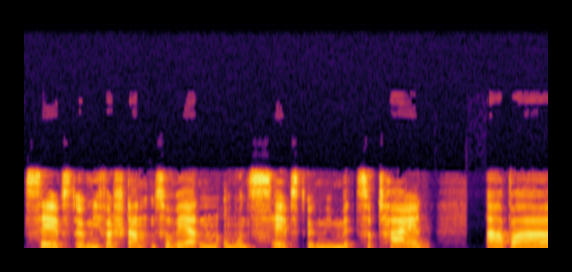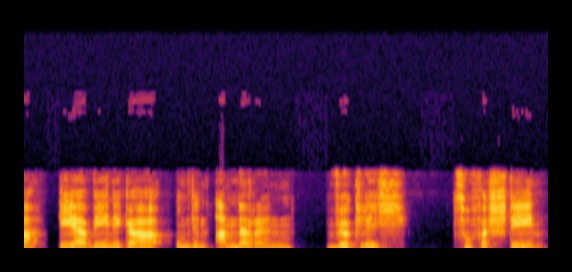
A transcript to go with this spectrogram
selbst irgendwie verstanden zu werden, um uns selbst irgendwie mitzuteilen, aber eher weniger, um den anderen wirklich zu verstehen.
